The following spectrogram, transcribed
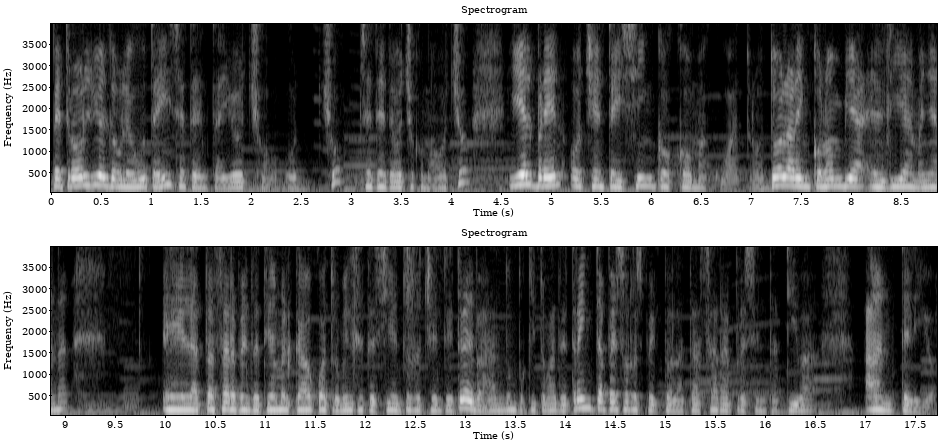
petróleo, el WTI 78,8 78, y el Bren 85,4. Dólar en Colombia el día de mañana eh, la tasa representativa del mercado 4.783, bajando un poquito más de 30 pesos respecto a la tasa representativa anterior.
